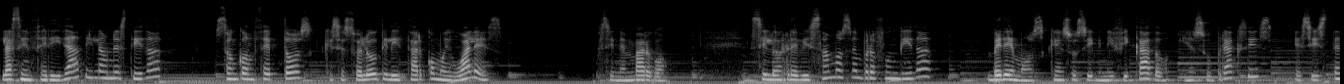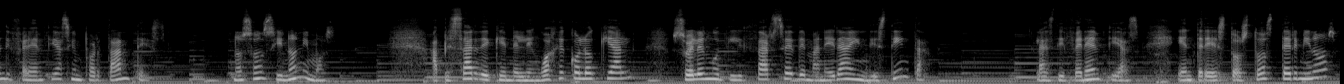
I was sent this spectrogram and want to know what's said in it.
La sinceridad y la honestidad son conceptos que se suele utilizar como iguales. Sin embargo, si los revisamos en profundidad, veremos que en su significado y en su praxis existen diferencias importantes. No son sinónimos, a pesar de que en el lenguaje coloquial suelen utilizarse de manera indistinta. Las diferencias entre estos dos términos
